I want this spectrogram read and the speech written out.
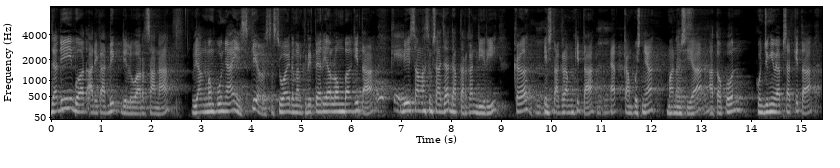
Jadi buat adik-adik di luar sana yang mempunyai skill sesuai dengan kriteria lomba kita Oke. bisa langsung saja daptarkan diri ke Instagram kita at kampusnya manusia ataupun kunjungi website kita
